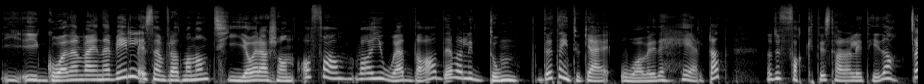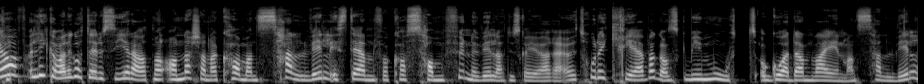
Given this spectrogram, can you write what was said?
Gå den veien jeg vil, istedenfor at man om ti år er sånn Å, faen, hva gjorde jeg da? Det var litt dumt. Det tenkte jo ikke jeg over i det hele tatt. Men du faktisk tar deg litt tid, da. Ja, jeg liker veldig godt det du sier der, at man anerkjenner hva man selv vil, istedenfor hva samfunnet vil at du skal gjøre. Og jeg tror det krever ganske mye mot å gå den veien man selv vil,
